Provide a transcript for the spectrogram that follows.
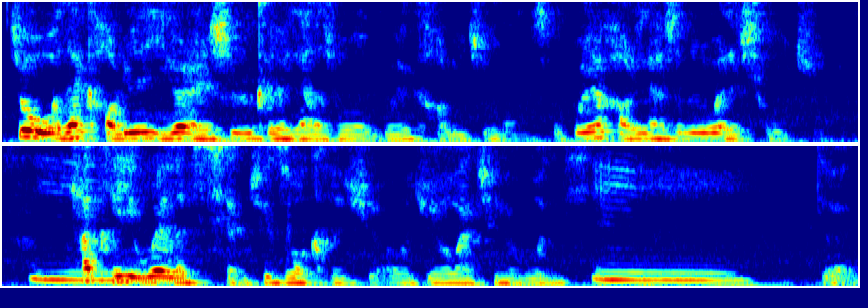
就我在考虑一个人是不是科学家的时候，我不会考虑这种东西，我不会考虑他是不是为了求知，嗯，他可以为了钱去做科学，我觉得完全没有问题。嗯。对，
